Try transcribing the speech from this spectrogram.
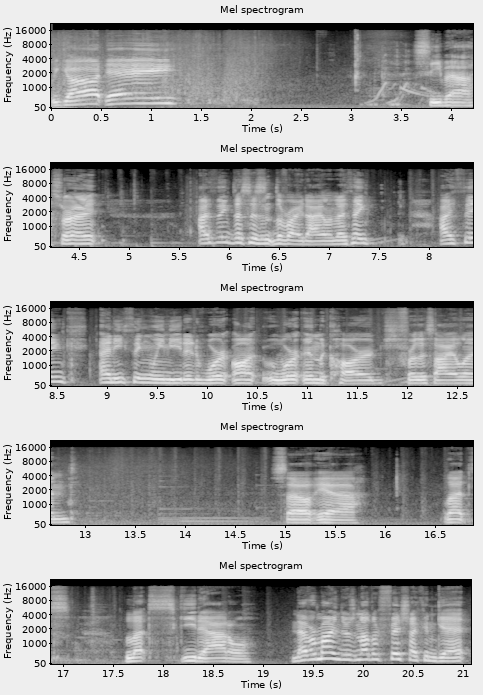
we got a sea bass, right? I think this isn't the right island. I think I think anything we needed weren't on weren't in the cards for this island. So, yeah. Let's let's skedaddle. Never mind, there's another fish I can get.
